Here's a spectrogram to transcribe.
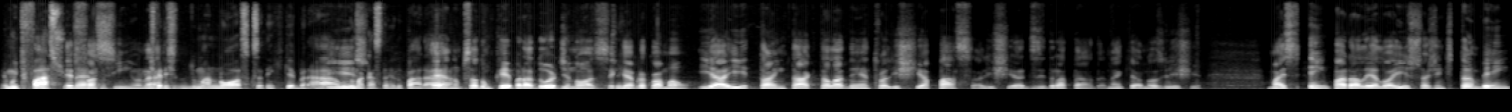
é, muito fácil, é né? É facinho, né? Diferente de uma noz que você tem que quebrar, Isso. ou de uma castanha do Pará. É, não precisa de um quebrador de nozes, você Sim. quebra com a mão. E aí está intacta lá dentro, a lixia passa, a lixia desidratada, né? Que é a noz de lixia. Mas em paralelo a isso, a gente também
